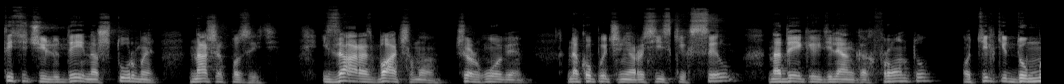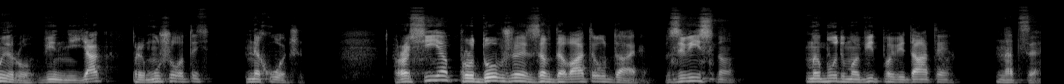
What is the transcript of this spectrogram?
тисячі людей на штурми наших позицій. І зараз бачимо чергові накопичення російських сил на деяких ділянках фронту. От тільки до миру він ніяк примушуватись не хоче. Росія продовжує завдавати ударів. Звісно, ми будемо відповідати на це.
